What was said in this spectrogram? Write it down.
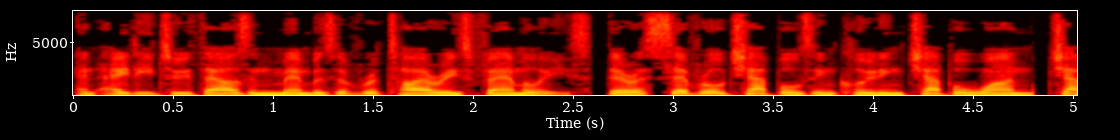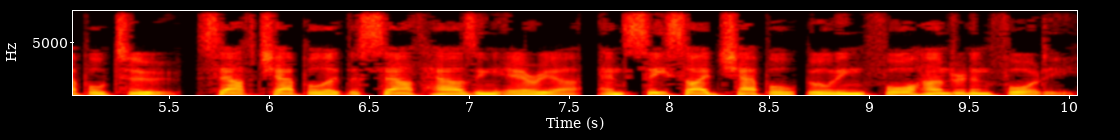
and 82,000 members of retirees' families. There are several chapels including Chapel 1, Chapel 2, South Chapel at the South Housing Area, and Seaside Chapel building 440.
